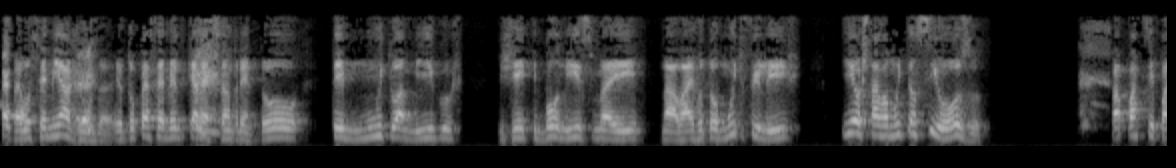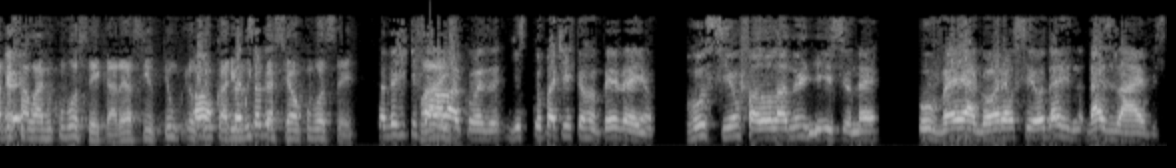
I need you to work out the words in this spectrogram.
Mas você me ajuda. Eu estou percebendo que a Alessandra entrou, tem muito amigos, gente boníssima aí na live. Eu estou muito feliz e eu estava muito ansioso para participar dessa live com você, cara. É assim, eu tenho, eu tenho um carinho muito especial com você. Só deixa eu te Mas... falar uma coisa. Desculpa te interromper, velho. Russinho falou lá no início, né? O velho agora é o senhor das, das lives.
